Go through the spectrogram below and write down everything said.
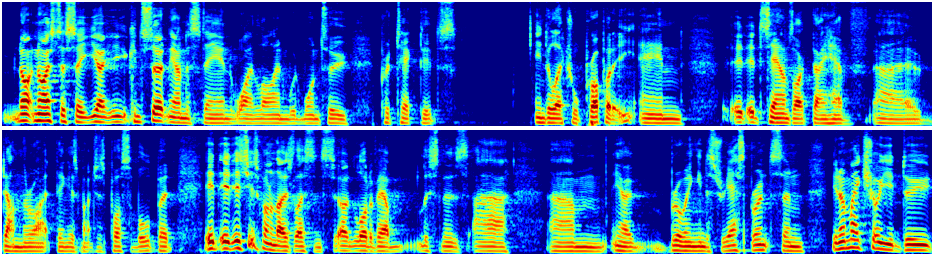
nice to see. Yeah, you can certainly understand why Lion would want to protect its intellectual property, and it, it sounds like they have uh, done the right thing as much as possible. But it, it's just one of those lessons. A lot of our listeners are, um, you know, brewing industry aspirants, and you know, make sure you do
